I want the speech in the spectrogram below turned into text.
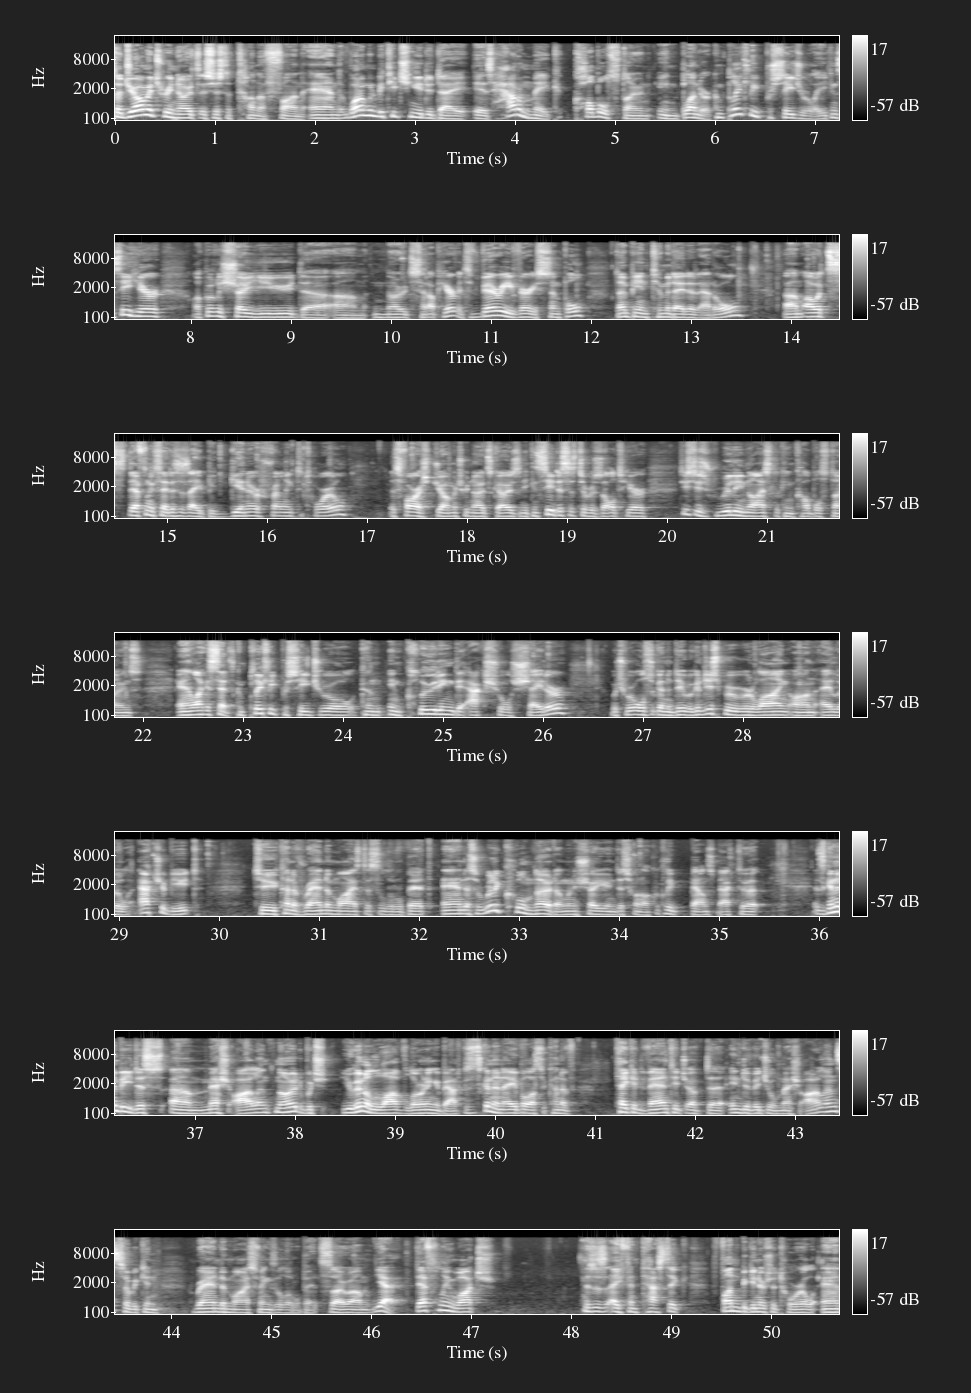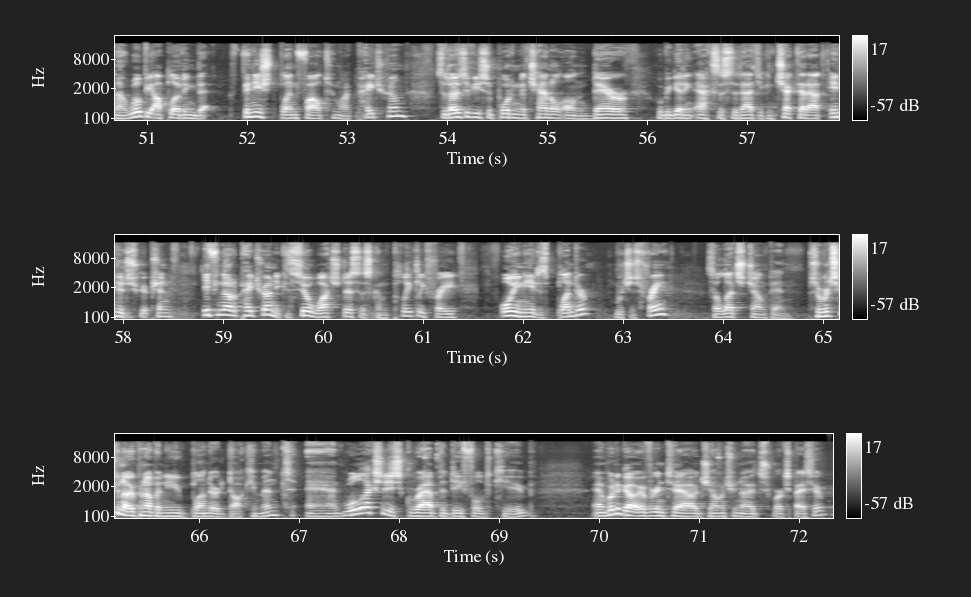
So geometry nodes is just a ton of fun and what I'm going to be teaching you today is how to make cobblestone in Blender completely procedurally. You can see here, I'll quickly show you the um, node setup here. It's very, very simple. Don't be intimidated at all. Um, I would definitely say this is a beginner friendly tutorial as far as geometry nodes goes and you can see this is the result here. These just really nice looking cobblestones and like I said, it's completely procedural including the actual shader which we're also going to do. We're going to just be relying on a little attribute to kind of randomize this a little bit. And there's a really cool node I'm going to show you in this one. I'll quickly bounce back to it. It's going to be this um, mesh island node, which you're going to love learning about because it's going to enable us to kind of take advantage of the individual mesh islands so we can randomize things a little bit. So um, yeah, definitely watch. This is a fantastic, fun beginner tutorial and I will be uploading the finished blend file to my Patreon. So those of you supporting the channel on there will be getting access to that. You can check that out in the description. If you're not a Patreon, you can still watch this. It's completely free. All you need is Blender, which is free. So let's jump in. So we're just gonna open up a new Blender document and we'll actually just grab the default cube and we're gonna go over into our Geometry Nodes workspace here.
